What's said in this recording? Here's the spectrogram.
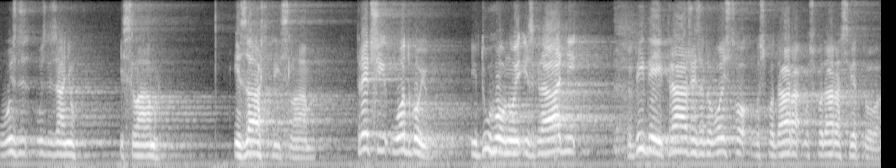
u uzdizanju islama i zaštiti islama. Treći u odgoju i duhovnoj izgradnji vide i traže zadovoljstvo gospodara, gospodara svjetova.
